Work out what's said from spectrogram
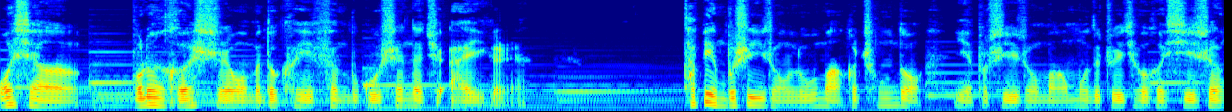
我想。不论何时，我们都可以奋不顾身的去爱一个人。它并不是一种鲁莽和冲动，也不是一种盲目的追求和牺牲。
